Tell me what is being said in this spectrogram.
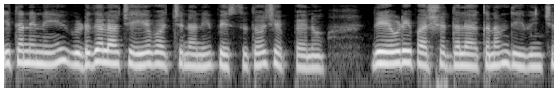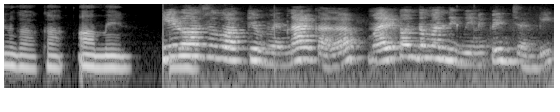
ఇతనిని విడుదల చేయవచ్చునని పెస్తుతో చెప్పాను. దేవుడి పరిశుద్ధ లేఖనం దీవించునుగాక. ఆమెన్. ఈ రోజు వాక్యం విన్నారు కదా? మరి కొంతమందికి వినిపించండి.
